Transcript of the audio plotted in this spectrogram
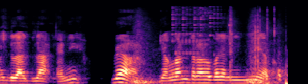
Gila-gila. Ini. Dah, jangan terlalu banyak nyinyir.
